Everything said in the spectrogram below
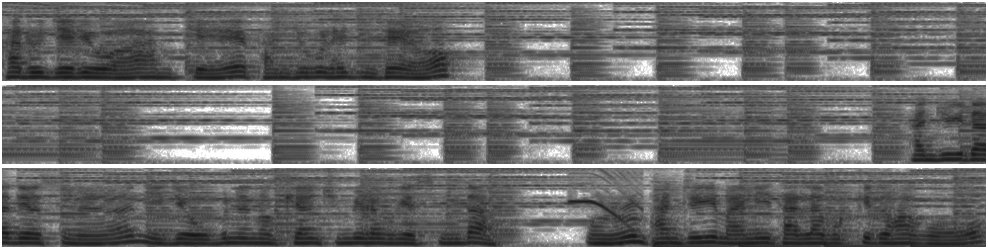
가루 재료와 함께 반죽을 해주세요. 반죽이 다 되었으면 이제 오븐에 넣기 위한 준비를 해보겠습니다. 오늘은 반죽이 많이 달라붙기도 하고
